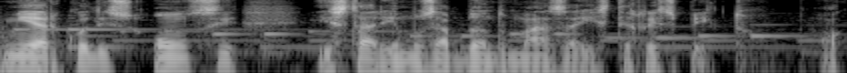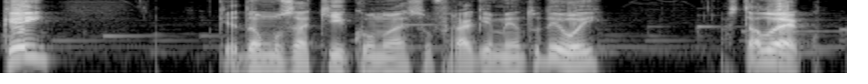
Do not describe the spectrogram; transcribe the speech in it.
Miércoles 11 estaremos falando mais a este respeito. Ok? Quedamos aqui com o nosso fragmento de hoje. Hasta luego.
